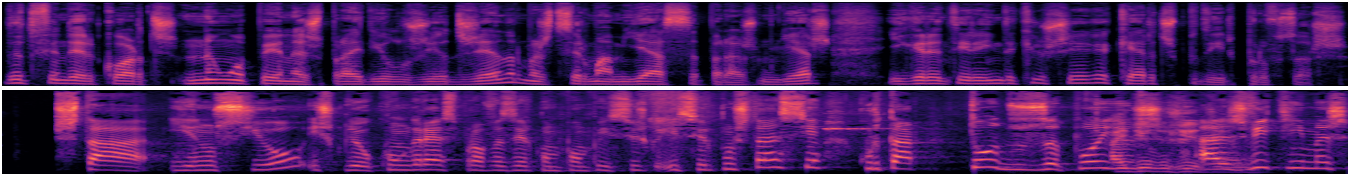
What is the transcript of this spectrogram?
de defender cortes não apenas para a ideologia de género, mas de ser uma ameaça para as mulheres e garantir ainda que o Chega quer despedir professores está e anunciou, e escolheu o Congresso para o fazer com pompa e circunstância, cortar todos os apoios às vítimas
